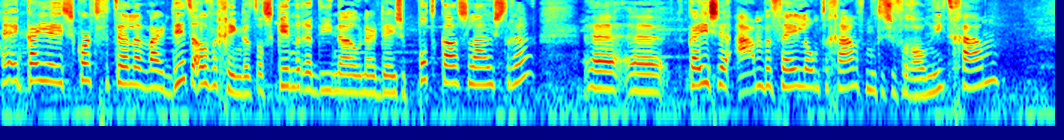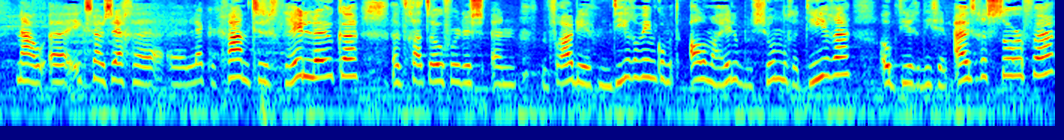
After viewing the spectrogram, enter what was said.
Hey, kan je eens kort vertellen waar dit over ging? Dat als kinderen die nou naar deze podcast luisteren, eh, eh, kan je ze aanbevelen om te gaan of moeten ze vooral niet gaan? Nou, eh, ik zou zeggen, eh, lekker gaan. Het is echt een hele leuke. Het gaat over dus een mevrouw die heeft een dierenwinkel met allemaal hele bijzondere dieren. Ook dieren die zijn uitgestorven.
